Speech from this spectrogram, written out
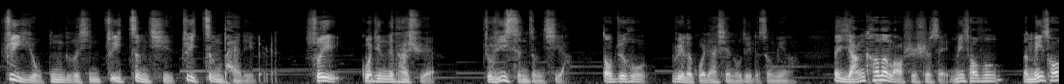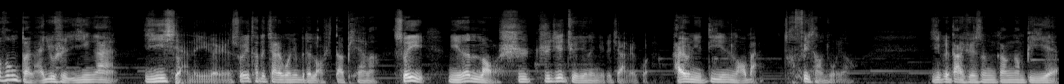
最有公德心、最正气、最正派的一个人。所以郭靖跟他学，就一身正气啊！到最后为了国家献出自己的生命啊！那杨康的老师是谁？梅超风。那梅超风本来就是阴暗阴险的一个人，所以他的价值观就被他老师带偏了。所以你的老师直接决定了你的价值观，还有你第一任老板非常重要。一个大学生刚刚毕业，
